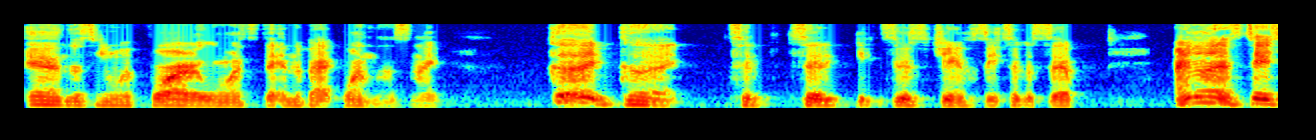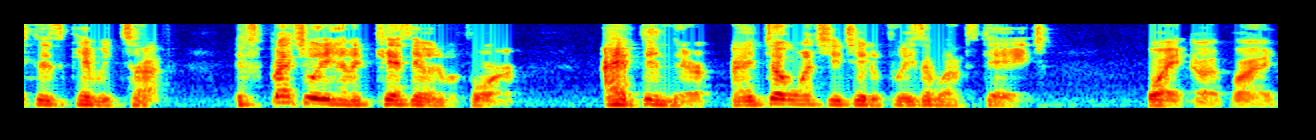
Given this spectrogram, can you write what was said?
and the scene with Friar Lawrence at the end of Act 1 last night. Good, good, said, said Mr. James as he took a sip. I know that stage kiss can be tough, especially when you haven't kissed anyone before. I have been there, I don't want you two to freeze up on stage. Why, I replied.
